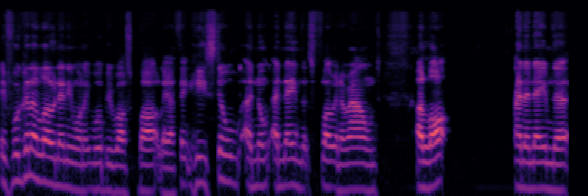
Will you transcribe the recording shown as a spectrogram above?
if we're going to loan anyone, it will be Ross Barkley. I think he's still a, a, name that's floating around a lot and a name that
